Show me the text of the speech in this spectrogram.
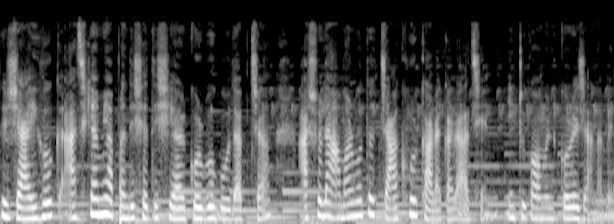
তো যাই হোক, আজকে আমি আপনাদের সাথে শেয়ার করব গোলাপ চা। আসলে আমার মতো চাখুর কারা কারা আছেন, একটু কমেন্ট করে জানাবেন।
